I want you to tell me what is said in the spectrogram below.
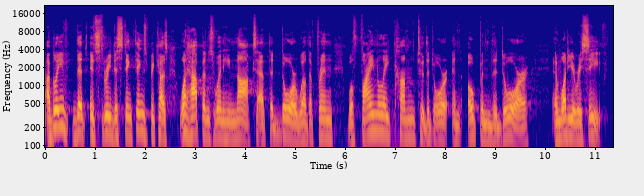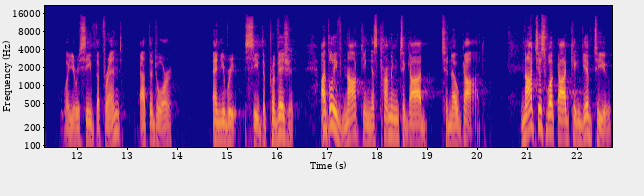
I believe that it's three distinct things because what happens when he knocks at the door? Well, the friend will finally come to the door and open the door. And what do you receive? Well, you receive the friend at the door and you receive the provision. I believe knocking is coming to God to know God, not just what God can give to you.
